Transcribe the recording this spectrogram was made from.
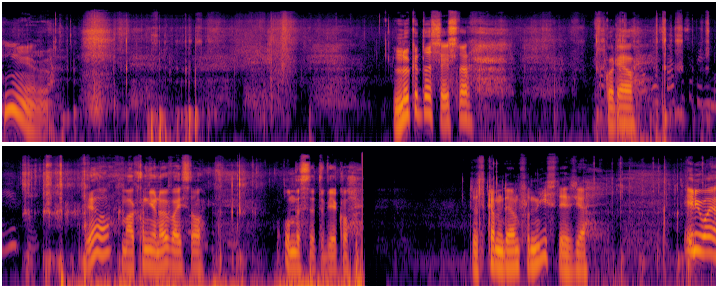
here look at this Esther we've got our. Ja, maar ek gaan jou nou wys daar onderste te vehicle. Just come down from these stairs, yeah. Anyway,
